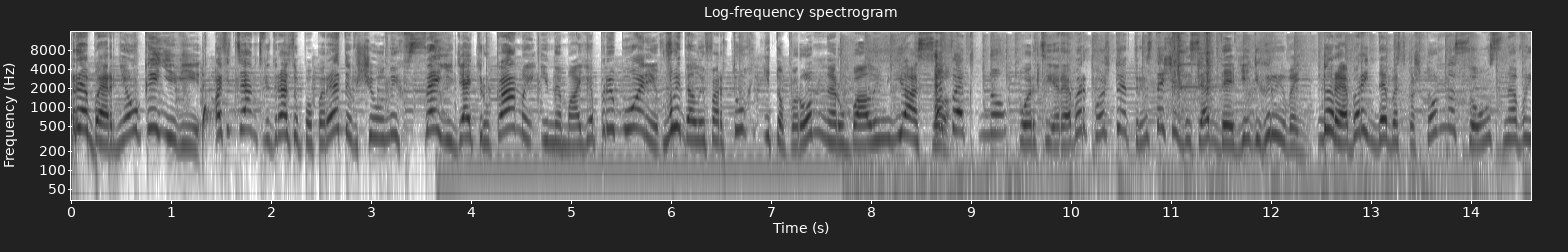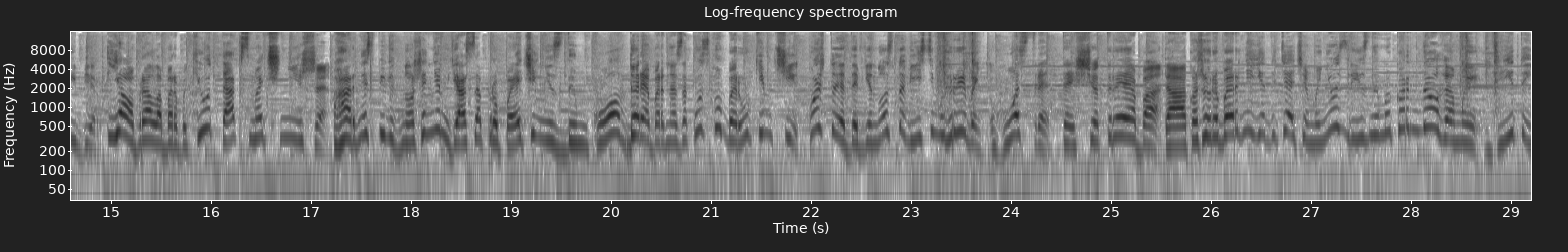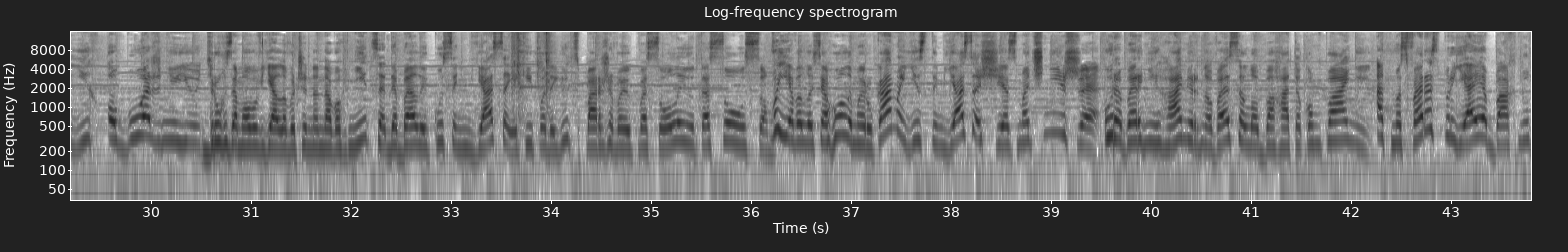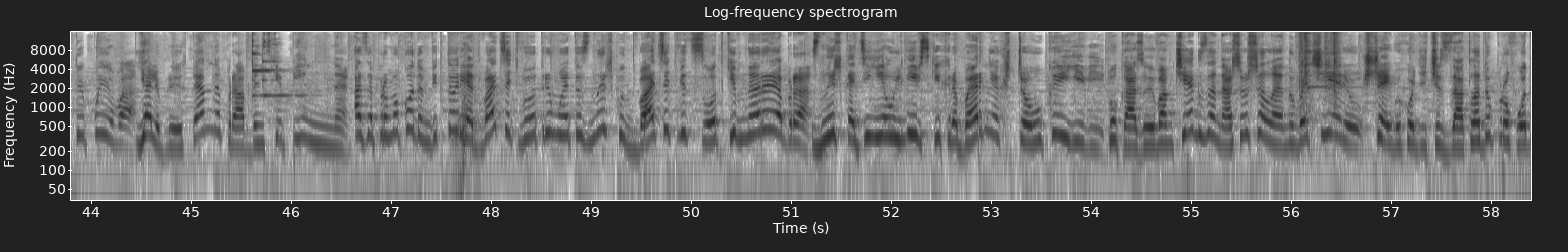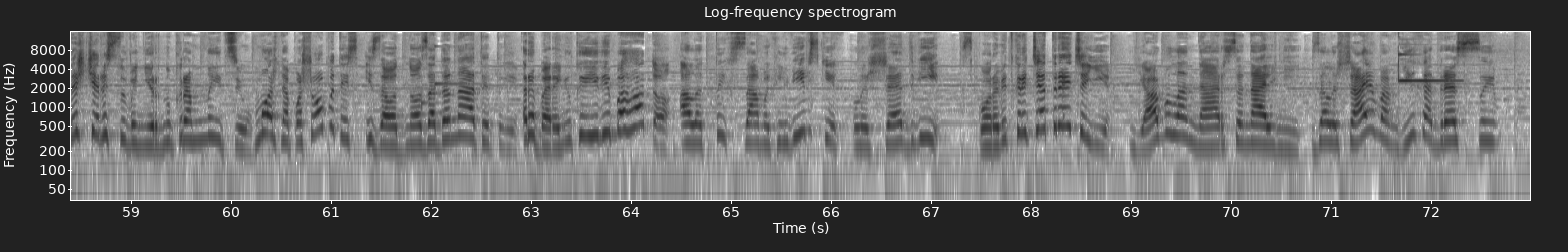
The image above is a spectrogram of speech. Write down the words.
Реберня у Києві. Офіціант відразу попередив, що у них все їдять руками і немає приборів. Видали фартух і топором нарубали м'ясо. Ефектно. Порція ребер коштує 369 гривень. До ребер йде безкоштовно соус на вибір. Я обрала барбекю так смачніше. Гарне співвідношення м'яса пропечені з димком. До ребер на закуску беру кімчі. Коштує 98 гривень. Гостре, те, що треба. Також у реберні є дитяче меню з різними корндогами. Діти їх обожнюють. Друг замовив яловичину на вогні. Це дебелий кусень м'яса, який подають спаржевою квасолею та соусом. Виявилося голими руками їсти м'ясо ще смачніше. У реберній гамірно весело багато компаній. Атмосфера сприяє бахнути пива. Я люблю їх темне, правденське пінне. А за промокодом Вікторія 20 ви отримуєте знижку 20% на ребра. Знижка діє у львівських ребернях, що у Києві. Показую вам чек за нашу шалену вечерю. Ще й виходячи з закладу, проходиш через сувенірну крамницю. Можна пошопитись і заодно задонатити. Реберень у Києві багато, але тих самих львівських лише дві. Скоро відкриття третьої. Я була на арсенальній. Залишаю вам їх адреси.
